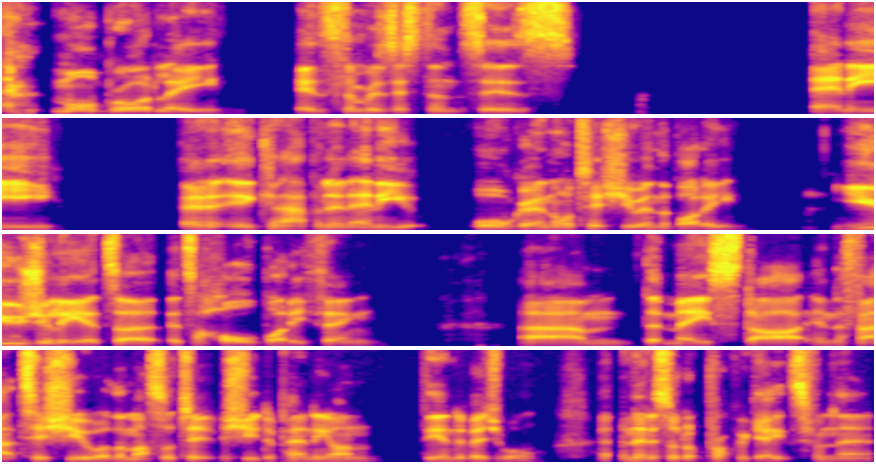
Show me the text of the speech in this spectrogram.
more broadly, insulin resistance is any, and it can happen in any organ or tissue in the body. Usually, it's a it's a whole body thing um, that may start in the fat tissue or the muscle tissue, depending on the individual, and then it sort of propagates from there.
